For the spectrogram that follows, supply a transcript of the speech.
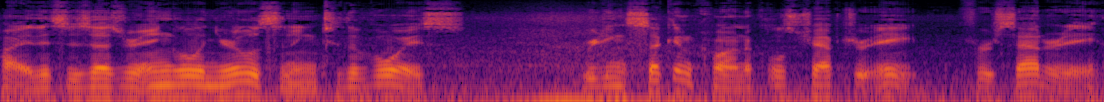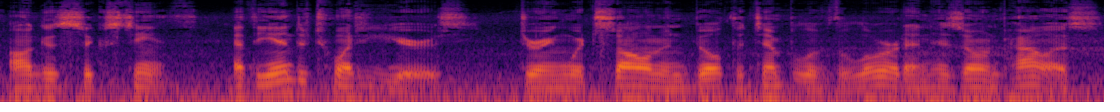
Hi, this is Ezra Engel, and you're listening to The Voice. Reading 2nd Chronicles chapter 8 for Saturday, August 16th. At the end of twenty years, during which Solomon built the temple of the Lord and his own palace,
